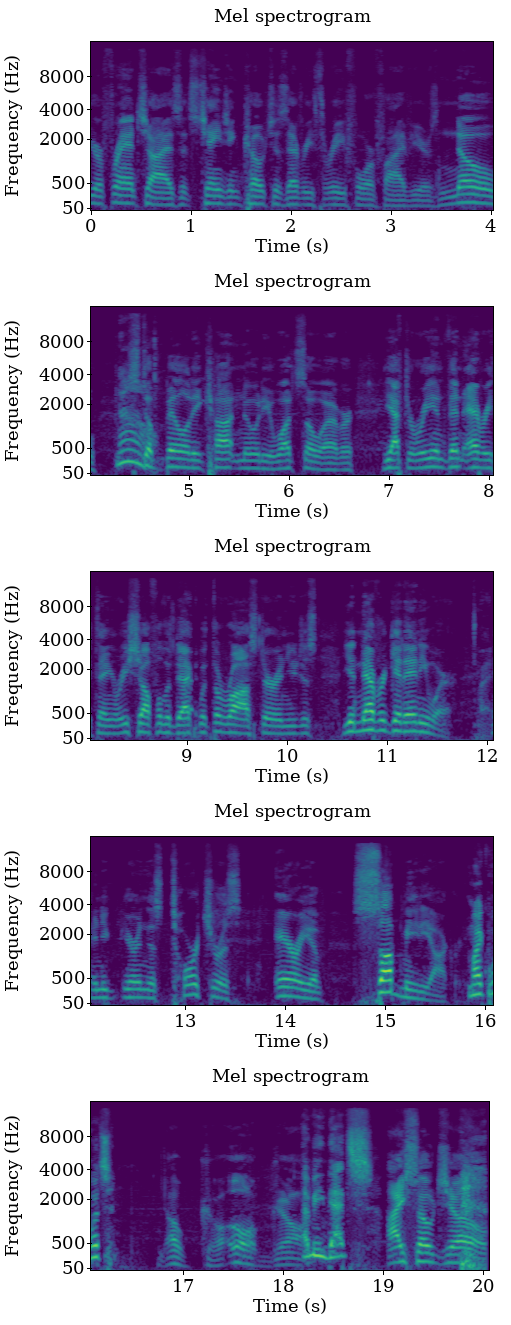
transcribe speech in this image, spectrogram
you're a franchise that's changing coaches every three, four, five years. No, No. stability, continuity whatsoever. You have to reinvent everything, reshuffle the deck with the roster, and you just you never get anywhere. And you, you're in this torturous area of sub mediocrity. Mike Woodson. Oh god! Oh god! I mean, that's ISO Joe.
